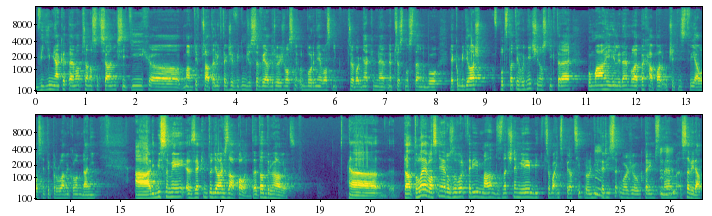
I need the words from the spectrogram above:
vidím nějaké téma třeba na sociálních sítích, eh, mám těch přátelích, takže vidím, že se vyjadřuješ vlastně odborně vlastně třeba k nějakým nepřesnostem, nebo jakoby děláš v podstatě hodně činností, které pomáhají lidem lépe chápat účetnictví a vlastně ty problémy kolem daní. A líbí se mi, s jakým to děláš zápalem. To je ta druhá věc. Uh, ta, tohle je vlastně rozhovor, který má do značné míry být třeba inspirací pro lidi, hmm. kteří se uvažují, kterým směrem hmm. se vydat.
